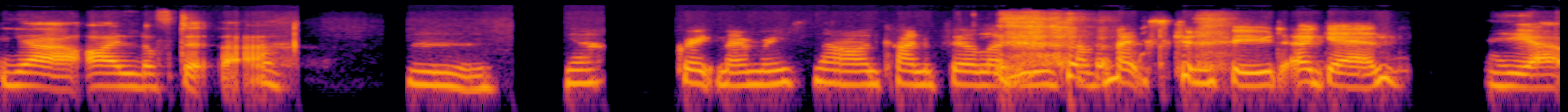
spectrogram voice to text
Yeah, I loved it there. Hmm. Yeah, great memories. Now I kind of feel like we have Mexican food again. Yeah.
